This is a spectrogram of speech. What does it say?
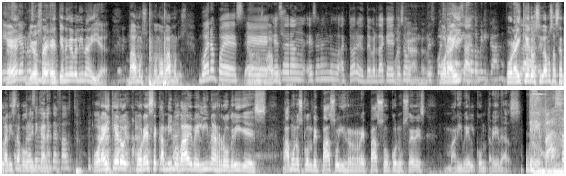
y ¿Eh? siempre Yo son sé, eh, buenas. ¿tienen Evelina ahí ya? Vamos, no, no, vámonos. Bueno, pues Ya nos eh, vamos. esos, eran, esos eran los actores. De verdad que estos son... Por ahí, por ahí Claro. quiero, si vamos a hacer la lista dominicana. Por ahí quiero, por ese camino va Evelina Rodríguez. Vámonos con de paso y repaso con ustedes, Maribel Contreras. De paso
